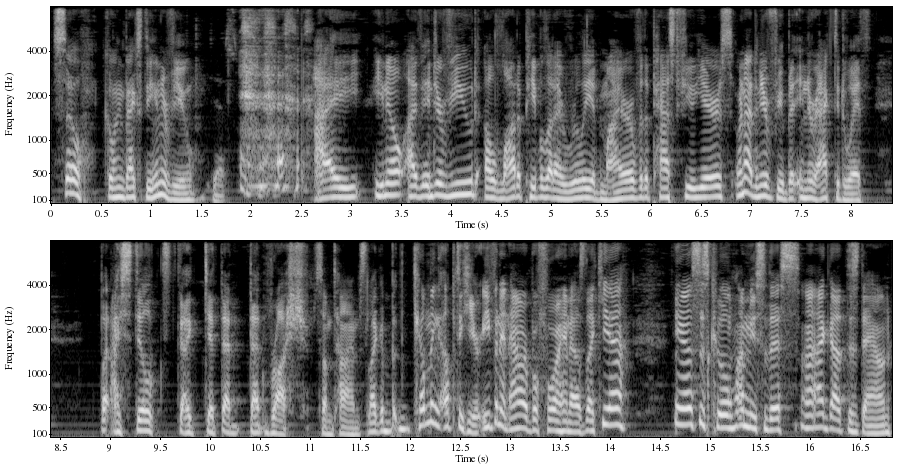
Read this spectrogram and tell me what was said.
So going back to the interview, Yes. I you know I've interviewed a lot of people that I really admire over the past few years, or not interviewed but interacted with. But I still like get that that rush sometimes. Like coming up to here, even an hour beforehand, I was like, yeah. You know, this is cool. I'm used to this. I I got this down.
